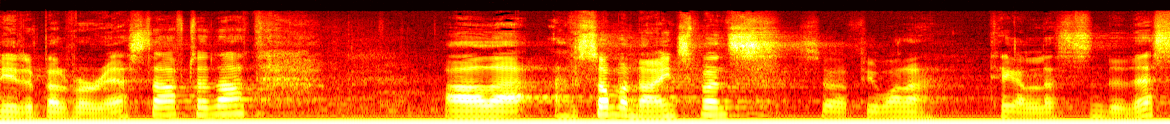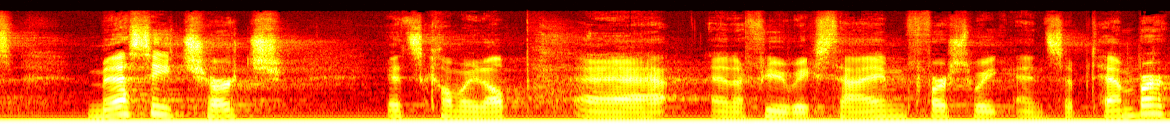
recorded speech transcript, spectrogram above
need a bit of a rest after that. I'll uh, have some announcements, so if you want to take a listen to this. Messy Church, it's coming up uh, in a few weeks' time, first week in September.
